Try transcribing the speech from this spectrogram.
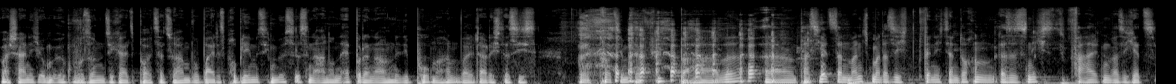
wahrscheinlich, um irgendwo so einen Sicherheitspolster zu haben. Wobei das Problem ist, ich müsste es in einer anderen App oder in einem anderen Depot machen, weil dadurch, dass ich es trotzdem verfügbar habe, äh, passiert es dann manchmal, dass ich, wenn ich dann doch ein, das ist nicht Verhalten, was ich jetzt,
